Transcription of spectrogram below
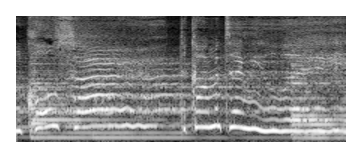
Come closer to come and take me away.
